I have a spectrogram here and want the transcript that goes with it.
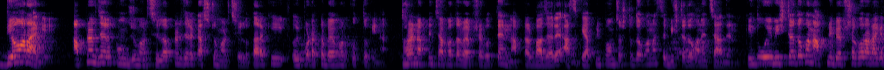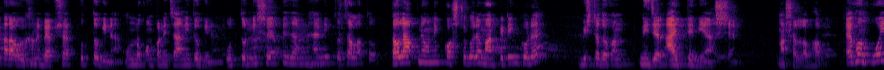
দেওয়ার আগে, আপনার যারা কনজিউমার ছিল, আপনার যারা কাস্টমার ছিল, তারা কি ওই প্রোডাক্টটা ব্যবহার করতো কিনা? ধরেন আপনি চা পাতার ব্যবসা করতেন, আপনার বাজারে আজকে আপনি পঞ্চাশটা দোকান আছে, বিশটা দোকানে চা দেন। কিন্তু ওই বিশটা দোকান আপনি ব্যবসা করার আগে তারা ওইখানে ব্যবসা করতো কিনা? অন্য কোম্পানি চা নিত কিনা? উত্তর নিশ্চয়ই আপনি জানেন হ্যাঁ নিত চালাতো। তাহলে আপনি অনেক কষ্ট করে মার্কেটিং করে বিশটা দোকান নিজের আয়ত্তে নিয়ে আসছেন। মাসাল্লাহ ভালো। এখন ওই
